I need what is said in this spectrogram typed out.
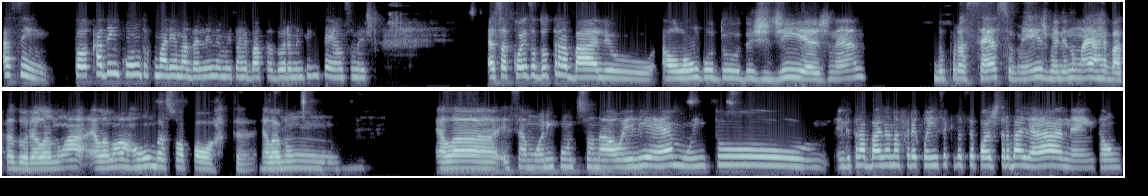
Assim, cada encontro com Maria Madalena é muito arrebatador, é muito intenso, mas essa coisa do trabalho ao longo do, dos dias, né? do processo mesmo, ele não é arrebatador, ela não, ela não arromba a sua porta, ela não ela esse amor incondicional, ele é muito ele trabalha na frequência que você pode trabalhar, né? Então,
